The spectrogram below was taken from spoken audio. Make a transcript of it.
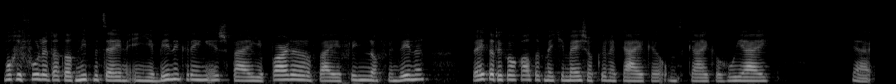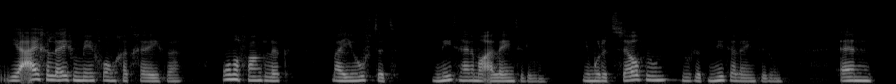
Mocht je voelen dat dat niet meteen in je binnenkring is, bij je partner of bij je vrienden of vriendinnen, weet dat ik ook altijd met je mee zou kunnen kijken om te kijken hoe jij ja, je eigen leven meer vorm gaat geven. Onafhankelijk, maar je hoeft het niet helemaal alleen te doen. Je moet het zelf doen, je hoeft het niet alleen te doen. En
